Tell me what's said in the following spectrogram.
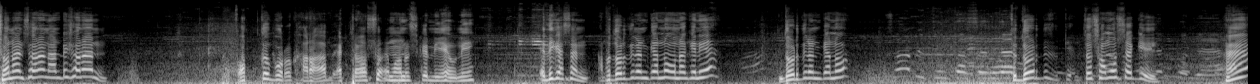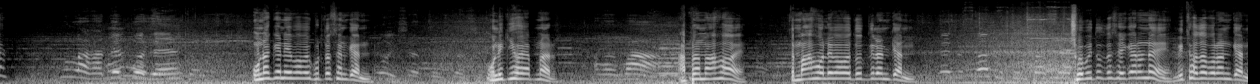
শোনেন শোনেন, আন্টি, শোনেন। কত বড় খারাপ একটা মানুষকে নিয়ে উনি এদিকে আসেন। আপনি দৌড় দিলেন কেন ওনাকে নিয়ে? দৌড় দিলেন কেন? তো দি- তো সমস্যা কি? হ্যাঁ? ওনাকে নিয়ে এভাবে ঘুরতেছেন কেন? উনি কি হয় আপনার? আপনার মা হয়? তো মা হলে এভাবে দৌড় দিলেন কেন। ছবি তুলতে সেই কারণে? মিথ্যা কথা বলেন কেন?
